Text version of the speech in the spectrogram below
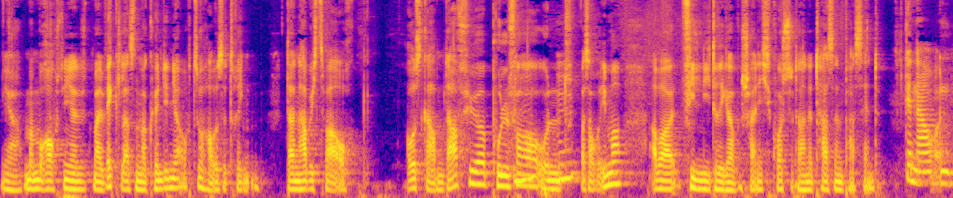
Ja, man braucht ihn ja nicht mal weglassen, man könnte ihn ja auch zu Hause trinken. Dann habe ich zwar auch Ausgaben dafür, Pulver mhm. und mhm. was auch immer, aber viel niedriger wahrscheinlich kostet da eine Tasse ein paar Cent. Genau, und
